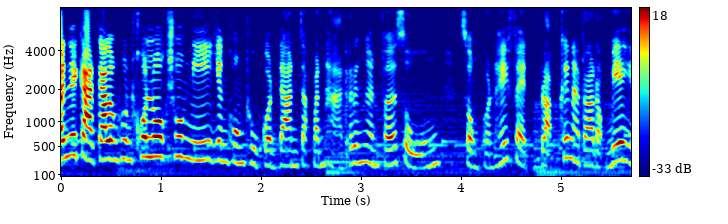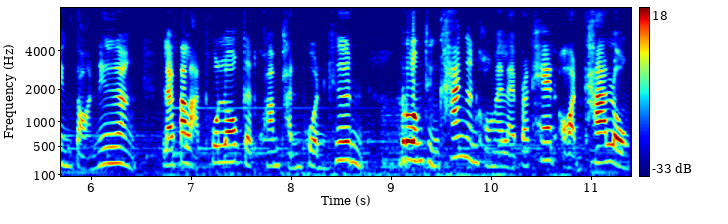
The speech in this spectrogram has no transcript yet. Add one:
บรรยากาศการลงทุนทั่วโลกช่วงนี้ยังคงถูกกดดันจากปัญหาเรื่องเงินเฟ้อสูง ส่งผลให้เฟดปรับขึ้นอัตราดอกเบี้ยอย่างต่อเนื่อง และตลาดทั่วโลกเกิดความผันผวนขึ้น รวมถึงค่าเงินของหลาย ๆ ประเทศอ่อนค่าลง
